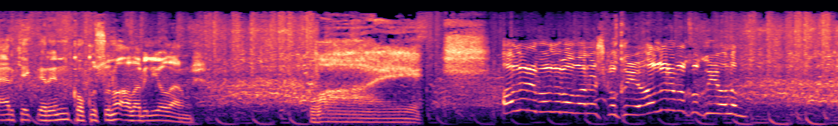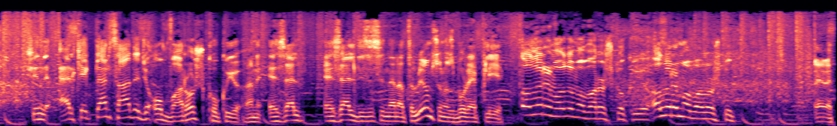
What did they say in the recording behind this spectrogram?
erkeklerin kokusunu alabiliyorlarmış. Vay. Alırım oğlum o varoş kokuyu. Alırım o kokuyu oğlum. Şimdi erkekler sadece o varoş kokuyu hani ezel ezel dizisinden hatırlıyor musunuz bu repliği? Alırım oğlum o varoş kokuyu. Alırım o varoş kokuyu. Evet.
